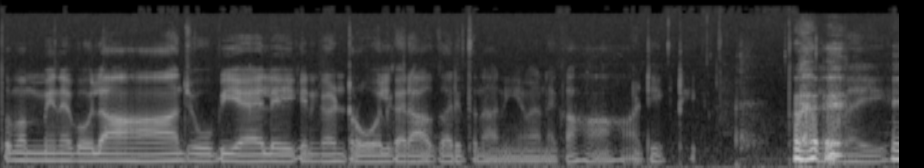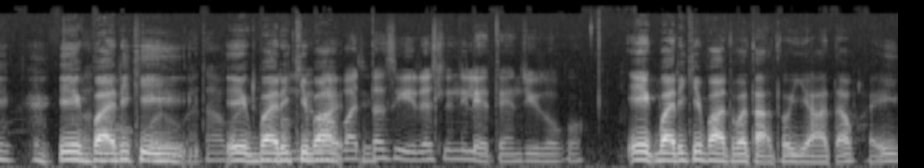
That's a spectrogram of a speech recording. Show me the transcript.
तो मम्मी ने बोला हाँ जो भी है लेकिन कंट्रोल करा कर इतना नहीं है। मैंने कहा हाँ हाँ ठीक ठीक। एक बारी की हो था, एक बारी की बात इतना सीरियसली नहीं लेते हैं चीज़ों को। एक बारी की बात बता दो ये आता भाई?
